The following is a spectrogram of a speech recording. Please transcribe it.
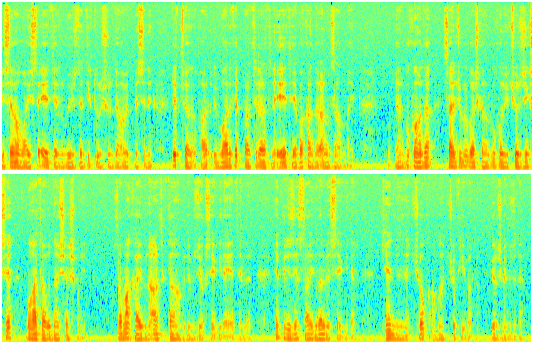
Ve Mayıs'ta EYT'nin bu yüzden dik duruşunun devam etmesini lütfen par muhalefet partileri arasında EYT'ye bakanları aranıza almayın. Yani bu konuda Sayın Cumhurbaşkanı bu konuyu çözecekse muhatabından şaşmayın. Zaman kaybına artık tahammülümüz yok sevgili EYT'liler. Hepinize saygılar ve sevgiler. Kendinize çok ama çok iyi bakın. Görüşmek üzere.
